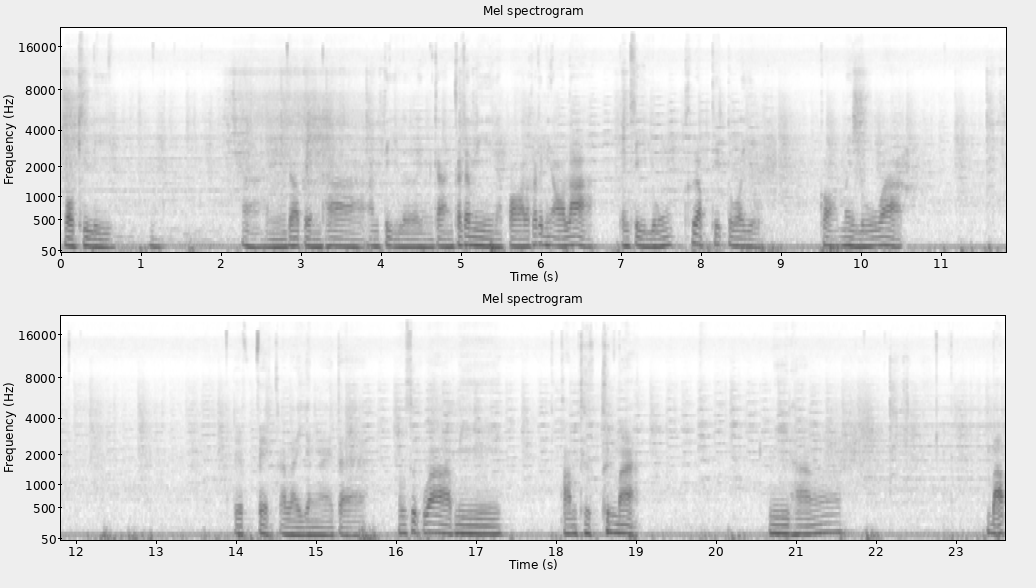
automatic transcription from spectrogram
โวคิลีอ่าอันนี้ก็เป็นท่าอันติเลยเหมือนกันก็จะมีนะพอแล้วก็จะมีออร่าเป็นสีลุ้งเคลือบที่ตัวอยู่ ก็ไม่รู้ว่าเอฟเฟกอะไรยังไงแต่รู้สึกว่ามีความถึกขึ้นมาก มีทั้งบัฟ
